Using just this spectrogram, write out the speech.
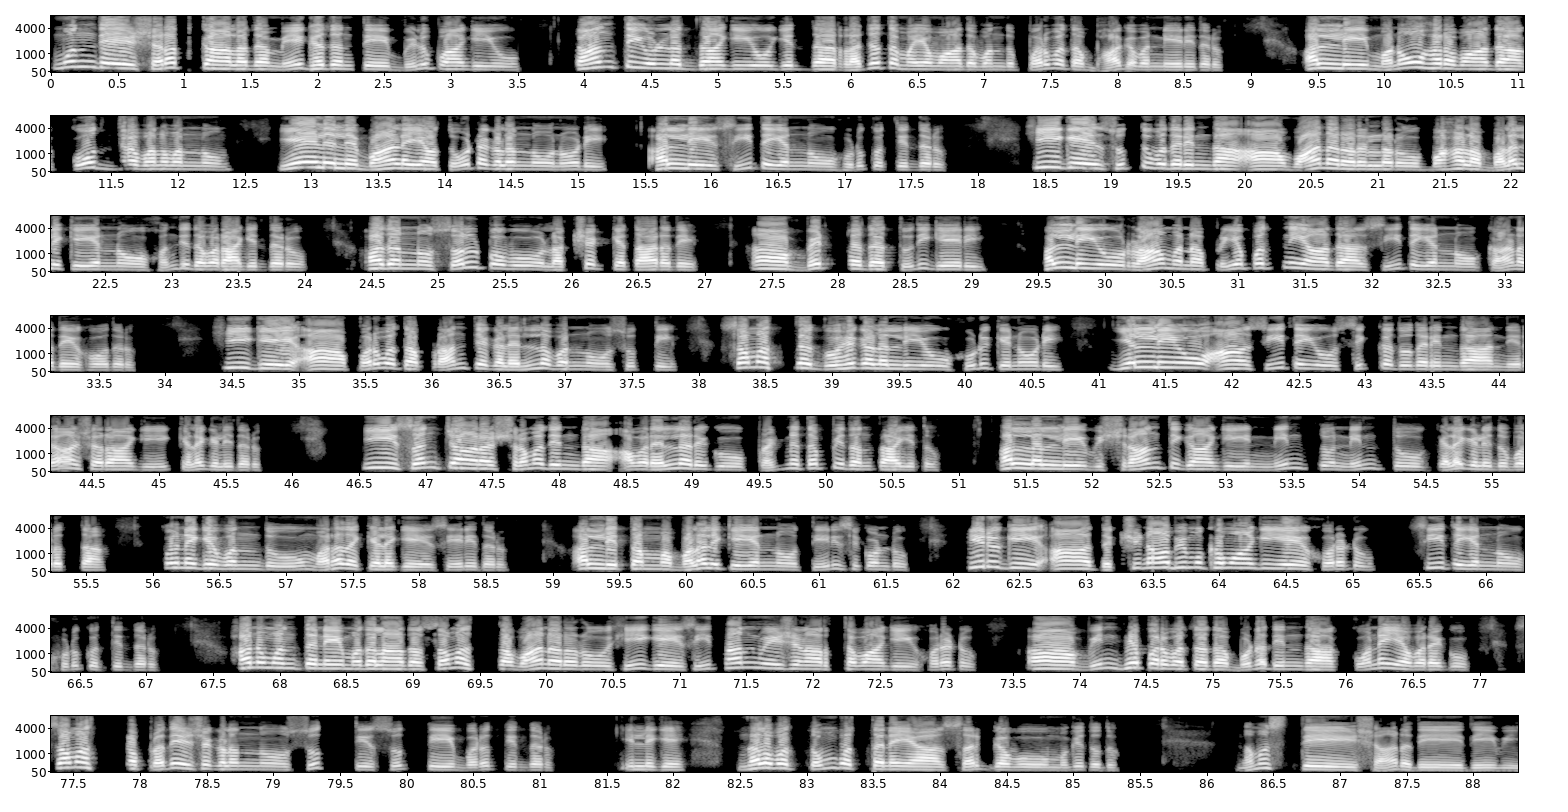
ಮುಂದೆ ಶರತ್ಕಾಲದ ಮೇಘದಂತೆ ಬಿಳುಪಾಗಿಯೂ, ಕಾಂತಿಯುಳ್ಳದ್ದಾಗಿಯೂ ಇದ್ದ ರಜತಮಯವಾದ ಒಂದು ಪರ್ವತ ಭಾಗವನ್ನೇರಿದರು. ಅಲ್ಲಿ ಮನೋಹರವಾದ ಕೋದ್ರವನವನ್ನು ಏಳೆಲೆ ಬಾಳೆಯ ತೋಟಗಳನ್ನು ನೋಡಿ ಅಲ್ಲಿ ಸೀತೆಯನ್ನು ಹುಡುಕುತ್ತಿದ್ದರು. ಹೀಗೆ ಸುತ್ತುವುದರಿಂದ ಆ ವಾನರರೆಲ್ಲರೂ ಬಹಳ ಬಳಲಿಕೆಯನ್ನು ಹೊಂದಿದವರಾಗಿದ್ದರು. ಅದನ್ನು ಸ್ವಲ್ಪವೂ ಲಕ್ಷ್ಯಕ್ಕೆ ತಾರದೆ ಆ ಬೆಟ್ಟದ ತುದಿಗೇರಿ ಅಲ್ಲಿಯೂ ರಾಮನ ಪ್ರಿಯಪತ್ನಿಯಾದ ಸೀತೆಯನ್ನು ಕಾಣದೆ ಹೋದರು. ಹೀಗೆ ಆ ಪರ್ವತ ಪ್ರಾಂತ್ಯಗಳೆಲ್ಲವನ್ನೂ ಸುತ್ತಿ ಸಮಸ್ತ ಗುಹೆಗಳಲ್ಲಿಯೂ ಹುಡುಕಿ ನೋಡಿ ಎಲ್ಲಿಯೂ ಆ ಸೀತೆಯು ಸಿಕ್ಕದುದರಿಂದ ನಿರಾಶರಾಗಿ ಕೆಳಗಿಳಿದರು. ಈ ಸಂಚಾರ ಶ್ರಮದಿಂದ ಅವರೆಲ್ಲರಿಗೂ ಪ್ರಜ್ಞೆ ತಪ್ಪಿದಂತಾಯಿತು. ಅಲ್ಲಲ್ಲಿ ವಿಶ್ರಾಂತಿಗಾಗಿ ನಿಂತು ನಿಂತು ಕೆಳಗಿಳಿದು ಬರುತ್ತಾ ಕೊನೆಗೆ ಒಂದು ಮರದ ಕೆಳಗೆ ಸೇರಿದರು. ಅಲ್ಲಿ ತಮ್ಮ ಬಳಲಿಕೆಯನ್ನು ತೀರಿಸಿಕೊಂಡು ತಿರುಗಿ ಆ ದಕ್ಷಿಣಾಭಿಮುಖವಾಗಿಯೇ ಹೊರಟು ಸೀತೆಯನ್ನು ಹುಡುಕುತ್ತಿದ್ದರು. ಹನುಮಂತನೇ ಮೊದಲಾದ ಸಮಸ್ತ ವಾನರರು ಹೀಗೆ ಸೀತಾನ್ವೇಷಣಾರ್ಥವಾಗಿ ಹೊರಟು ಆ ವಿಂಧ್ಯ ಪರ್ವತದ ಬುಡದಿಂದ ಕೊನೆಯವರೆಗೂ ಸಮಸ್ತ ಪ್ರದೇಶಗಳನ್ನು ಸುತ್ತಿ ಸುತ್ತಿ ಬರುತ್ತಿದ್ದರು. ಇಲ್ಲಿಗೆ ನಲವತ್ತೊಂಬತ್ತನೆಯ ಸರ್ಗವು ಮುಗಿದುದು. ನಮಸ್ತೆ ಶಾರದೇ ದೇವಿ.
